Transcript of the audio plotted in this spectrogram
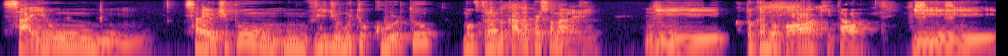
saiu um. Saiu tipo um, um vídeo muito curto mostrando cada personagem. Uhum. E tocando rock e tal. E, sim, sim.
